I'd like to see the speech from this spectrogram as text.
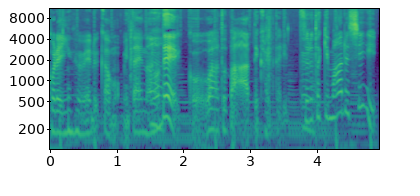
これインフメるかもみたいなので、こうワードバーって書いたりする時もあるし、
